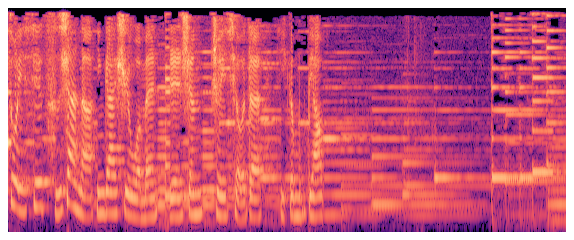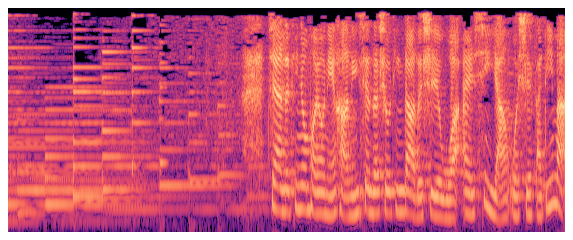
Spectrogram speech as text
做一些慈善呢，应该是我们人生追求的一个目标。亲爱的听众朋友，您好，您现在收听到的是《我爱信仰》，我是法蒂玛。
